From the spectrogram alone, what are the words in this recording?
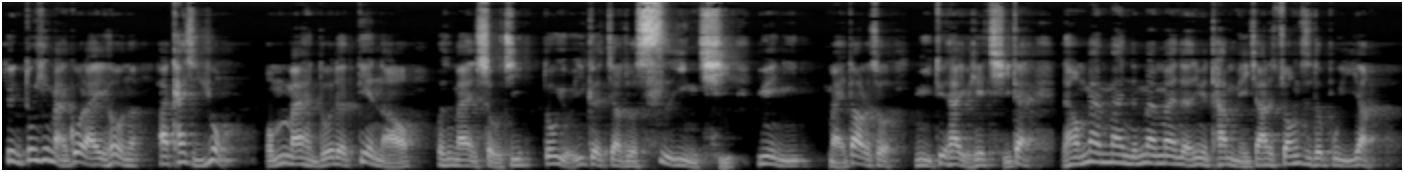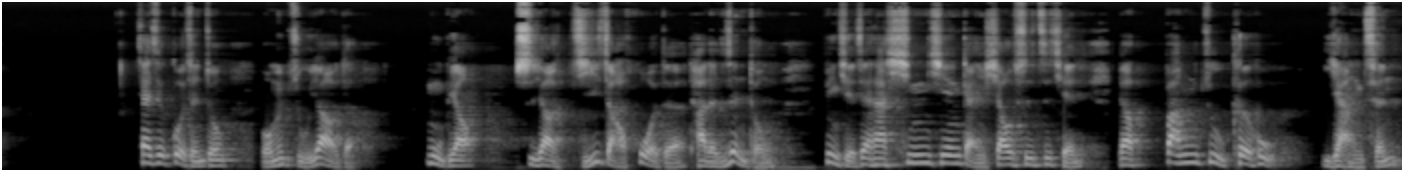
就你东西买过来以后呢，他开始用。我们买很多的电脑或者买手机，都有一个叫做适应期，因为你买到的时候，你对它有些期待，然后慢慢的、慢慢的，因为它每家的装置都不一样。在这个过程中，我们主要的目标是要及早获得它的认同，并且在它新鲜感消失之前，要帮助客户养成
